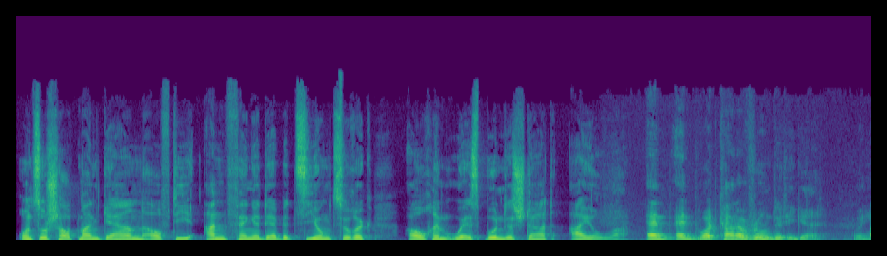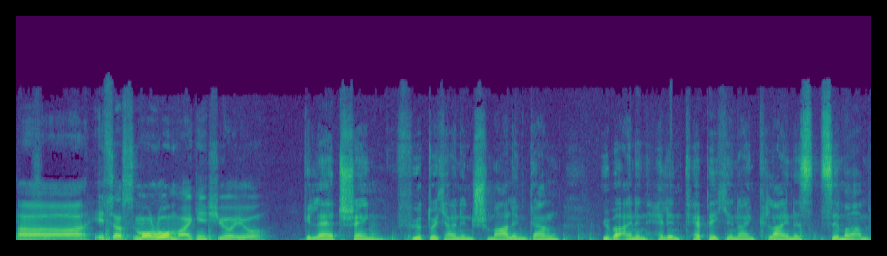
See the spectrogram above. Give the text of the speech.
Und so schaut man gern auf die Anfänge der Beziehung zurück, auch im US-Bundesstaat Iowa. And, and what kind of room did he get? Uh, it's a small room, I can show you. Glad Sheng führt durch einen schmalen Gang über einen hellen Teppich in ein kleines Zimmer am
